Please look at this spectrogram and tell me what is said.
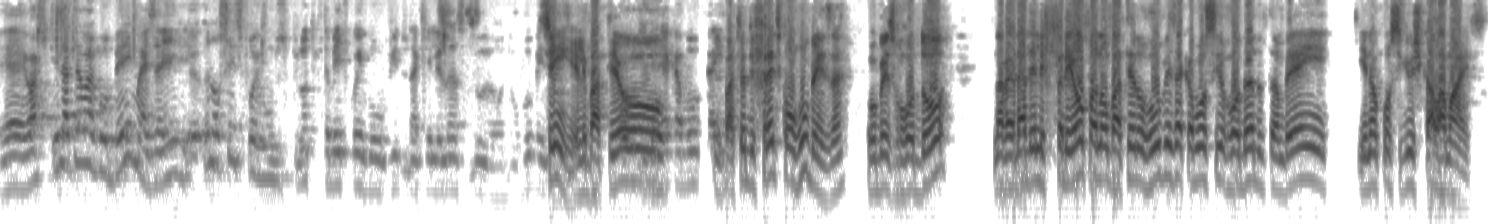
É, eu acho que ele até largou bem, mas aí eu não sei se foi um dos pilotos que também ficou envolvido naquele lance do, do Rubens. Sim, ele bateu. Ele, ele, bateu de frente com o Rubens, né? O Rubens rodou. Na verdade, ele freou para não bater no Rubens, acabou se rodando também e não conseguiu escalar mais.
